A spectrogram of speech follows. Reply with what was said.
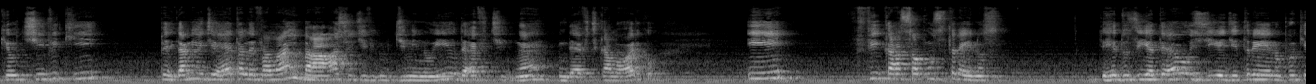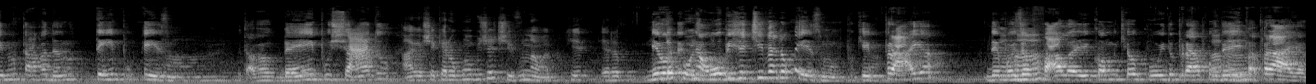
que eu tive que pegar minha dieta, levar lá embaixo, diminuir o déficit, né, em déficit calórico e ficar só com os treinos. Reduzir até os dias de treino, porque não estava dando tempo mesmo. Ah. Eu estava bem puxado. Ah, eu achei que era algum objetivo. Não, é porque era muita eu, coisa. Não, o objetivo era o mesmo. Porque praia, depois uhum. eu falo aí como que eu cuido para poder uhum. ir pra praia,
